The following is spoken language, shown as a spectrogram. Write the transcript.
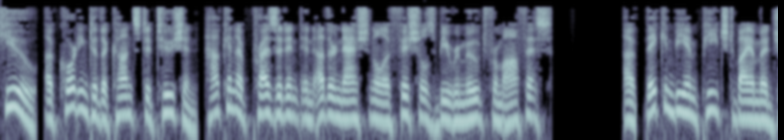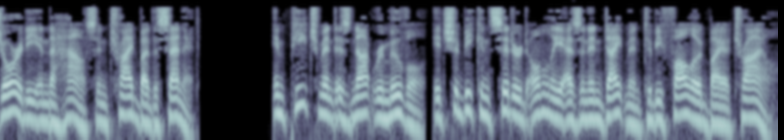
Q. According to the Constitution, how can a president and other national officials be removed from office? A. They can be impeached by a majority in the House and tried by the Senate. Impeachment is not removal, it should be considered only as an indictment to be followed by a trial.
